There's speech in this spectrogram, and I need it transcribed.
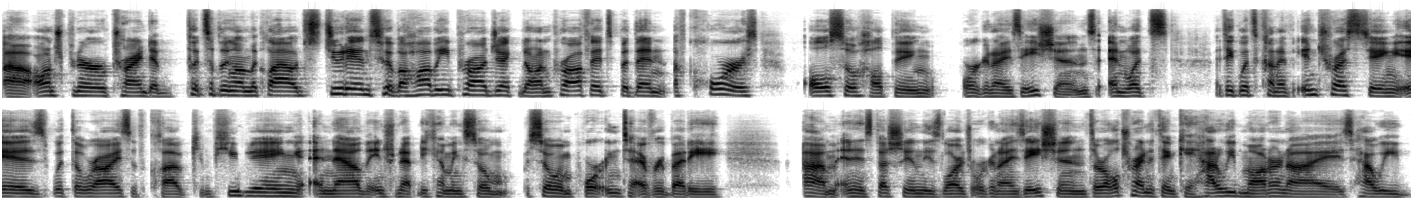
uh, entrepreneur trying to put something on the cloud, students who have a hobby project, nonprofits, but then of course also helping organizations. And what's I think what's kind of interesting is with the rise of cloud computing and now the internet becoming so so important to everybody, um, and especially in these large organizations, they're all trying to think, okay, how do we modernize how we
